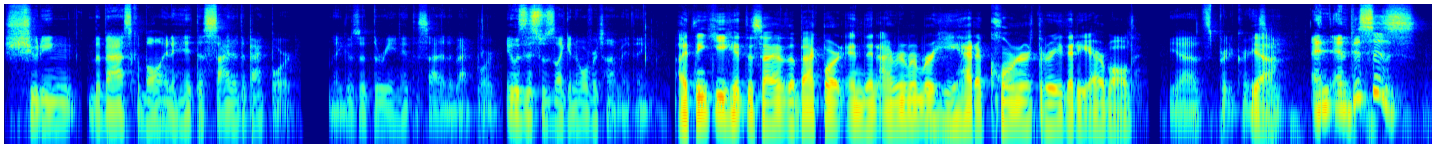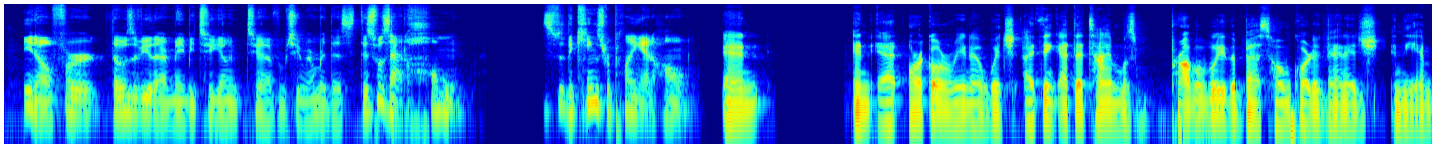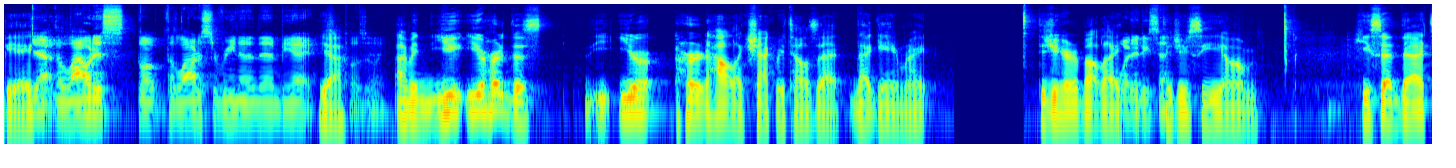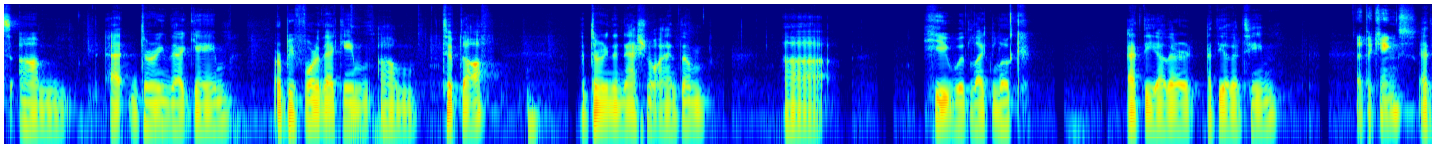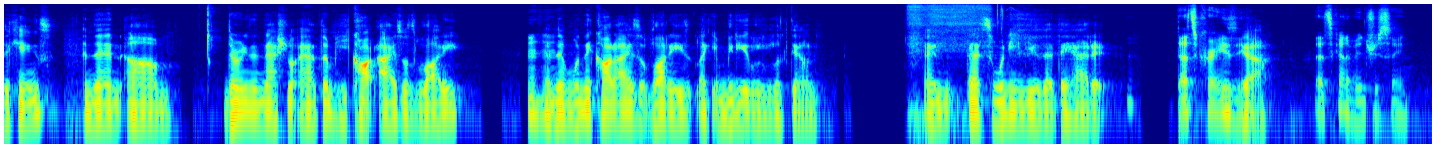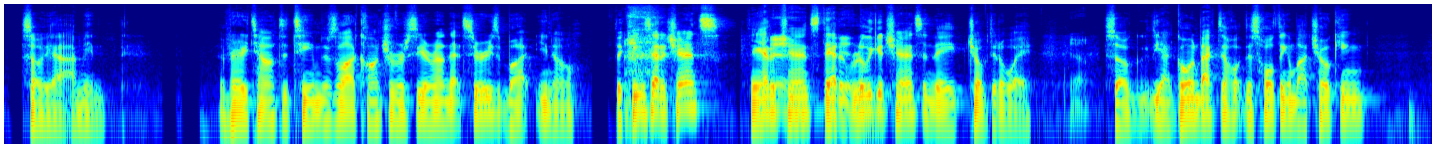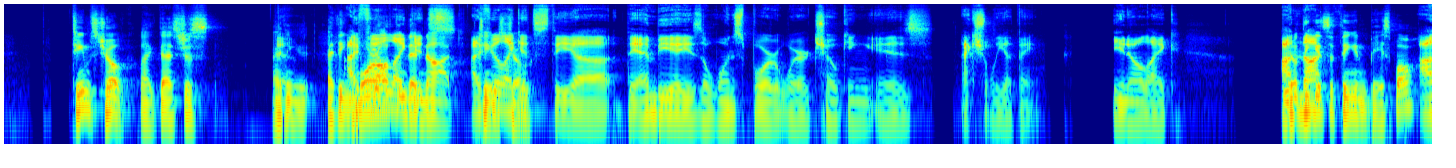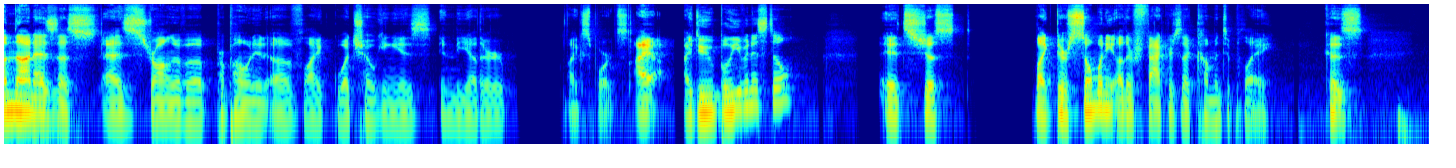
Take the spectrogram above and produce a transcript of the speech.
shooting the basketball and it hit the side of the backboard. Like it was a three and hit the side of the backboard. It was this was like an overtime, I think. I think he hit the side of the backboard and then I remember he had a corner three that he airballed. Yeah, it's pretty crazy. Yeah. And and this is you know for those of you that are maybe too young to have to remember this, this was at home. This was the Kings were playing at home. And and at Arco Arena, which I think at that time was probably the best home court advantage in the NBA. Yeah, the loudest the, the loudest arena in the NBA. Yeah. supposedly. I mean, you you heard this you heard how like Shaq retells that that game, right? Did you hear about like What did he say? Did you see um he said that um at during that game or before that game um tipped off during the national anthem uh he would like look at the other at the other team At the Kings. at the Kings and then um during the national anthem he caught eyes with Lottie Mhm. and then when they caught eyes of Lottie like immediately looked down and that's when he knew that they had it that's crazy. yeah that's kind of interesting. So yeah, I mean, a very talented team. There's a lot of controversy around that series, but you know, the Kings had a chance. They had a chance. They had a really good chance, and they choked it away. Yeah. So yeah, going back to ho- this whole thing about choking, teams choke. Like that's just, I Yeah. think, I think more feel often like than not, I feel like choke. it's the uh, the NBA is the one sport where choking is actually a thing. You know, like I don't I'm think it's a thing in baseball? I'm not as a as strong of a proponent of like what choking is in the other like sports. I I do believe in it still. It's just like there's so many other factors that come into play. Cuz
